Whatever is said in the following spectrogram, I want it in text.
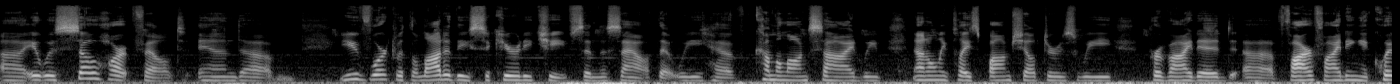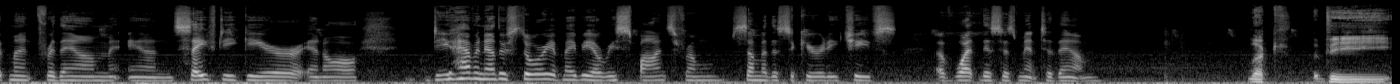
uh, it was so heartfelt. And um, you've worked with a lot of these security chiefs in the South that we have come alongside. We've not only placed bomb shelters, we provided uh, firefighting equipment for them and safety gear and all do you have another story of maybe a response from some of the security chiefs of what this has meant to them? Look, the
